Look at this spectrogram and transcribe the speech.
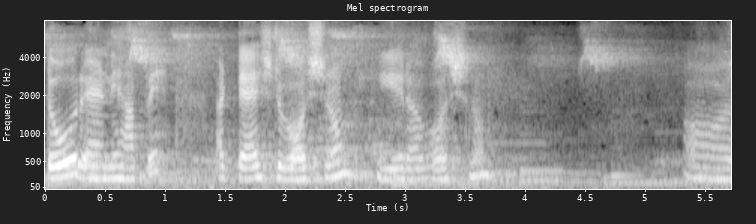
डोर एंड यहाँ पे अटैच्ड वॉशरूम ये रहा वॉशरूम और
